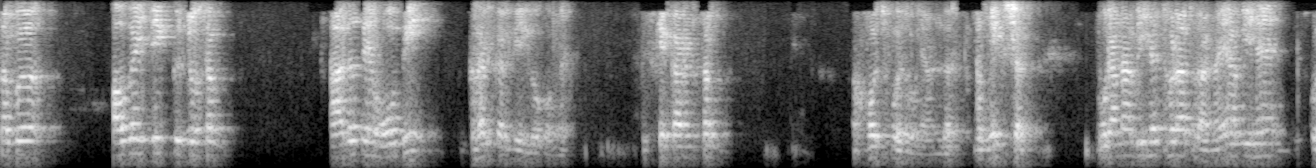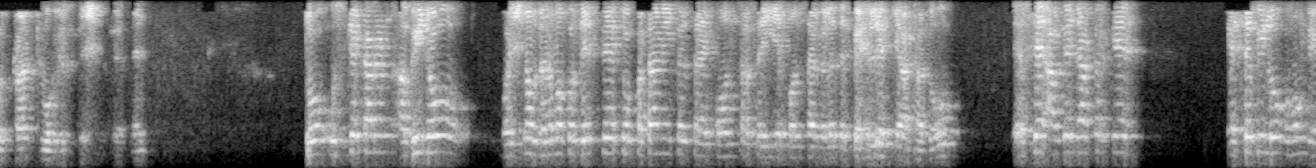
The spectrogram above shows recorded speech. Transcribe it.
सब अवैदिक जो सब आदतें वो भी घर कर दी लोगों में। इसके कारण सब होच हो गया अंदर। तो मिक्सचर पुराना भी है थोड़ा थोड़ा नया भी है, इसको ट्रांसमोग्रिफिकेशन कहते हैं। तो उसके कारण अभी जो वैष्णव धर्म को देखते हैं तो पता नहीं चलता है कौन सा सही है, कौन सा गलत है। पहले क्या था तो ऐसे आगे जाकर के ऐसे भी लोग होंगे,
